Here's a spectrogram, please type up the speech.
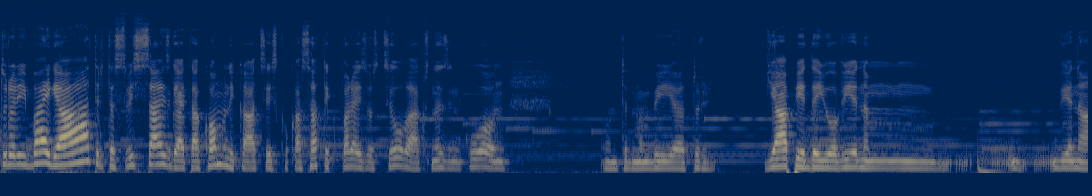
tur arī baigi ātri tas viss aizgāja, tā komunikācijas, kaut kā satika pareizos cilvēkus, nezinu ko. Un, un tad man bija tur jāpiedejo vienam. Vienā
